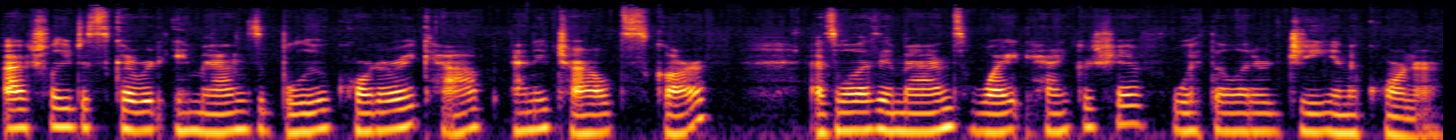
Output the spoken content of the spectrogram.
actually discovered a man's blue corduroy cap and a child's scarf, as well as a man's white handkerchief with the letter G in the corner.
